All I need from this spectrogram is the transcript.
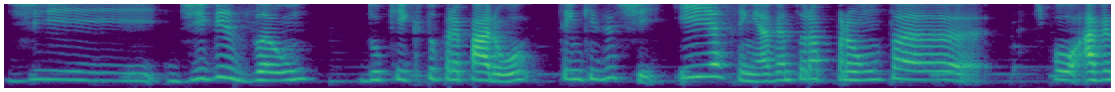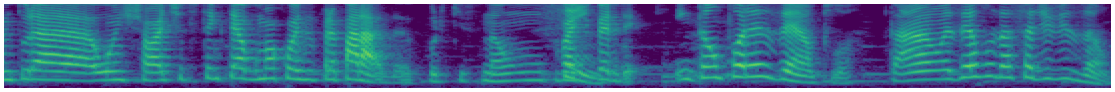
de divisão do que que tu preparou tem que existir. E assim, aventura pronta, tipo, aventura one shot, tu tem que ter alguma coisa preparada, porque senão tu vai te perder. Então, por exemplo, tá? Um exemplo dessa divisão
